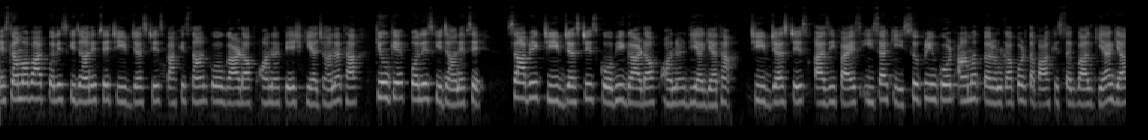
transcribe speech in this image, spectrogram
इस्लामाबाद पुलिस की जानब से चीफ जस्टिस पाकिस्तान को गार्ड ऑफ़ ऑनर पेश किया जाना था, क्योंकि पुलिस की जानब से सबक चीफ जस्टिस को भी गार्ड ऑफ़ ऑनर दिया गया था। चीफ जस्टिस काजी फाइज ईसा की सुप्रीम कोर्ट आमद पर उनका पुरतपाक इस्तकबाल किया गया।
